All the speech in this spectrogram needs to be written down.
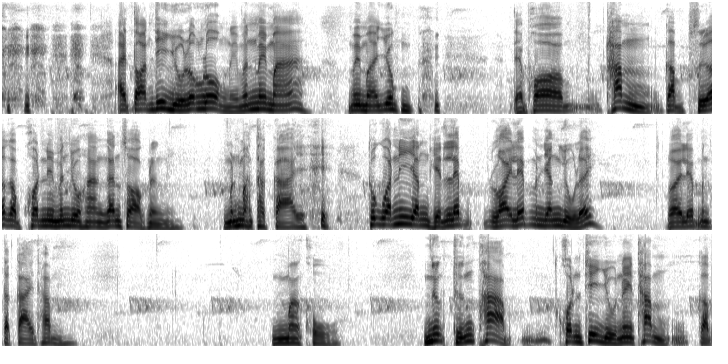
ำไอตอนที่อยู่โล่งๆนี่มันไม่มา ไม่มายุ่ง แต่พอถ้ำกับเสือกับคนนี่มันอยู่ห่างกันศอกหนึ่ง มันมาตะกาย ทุกวันนี้ยังเห็นเล็บ รอยเล็บมันยังอยู่เลย รอยเล็บมันตะกายถ้ำมาขู่นึกถึงภาพคนที่อยู่ในถ้ำกับ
